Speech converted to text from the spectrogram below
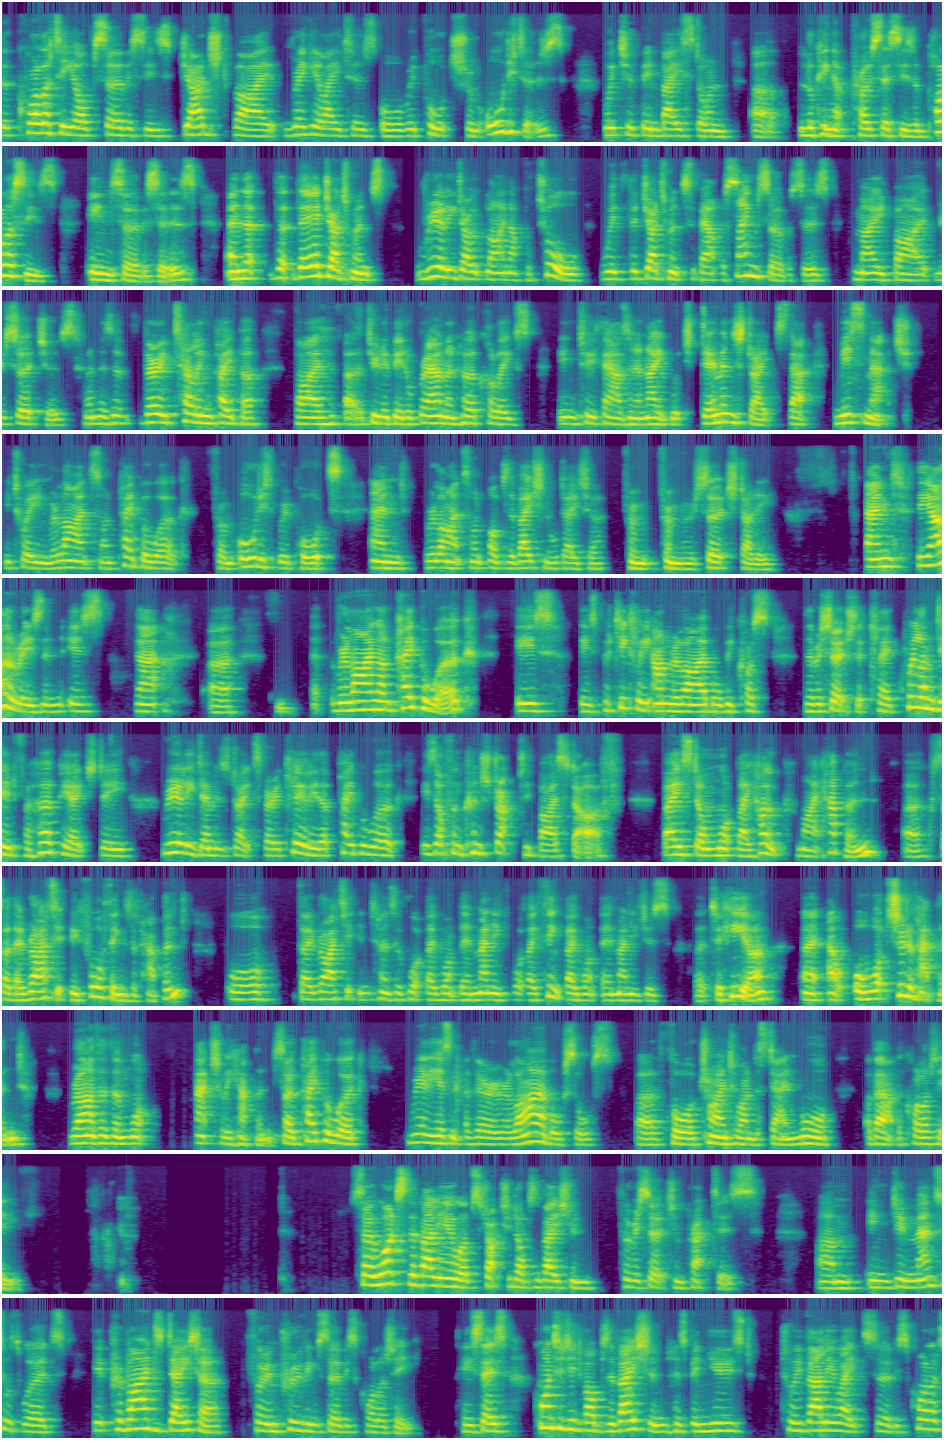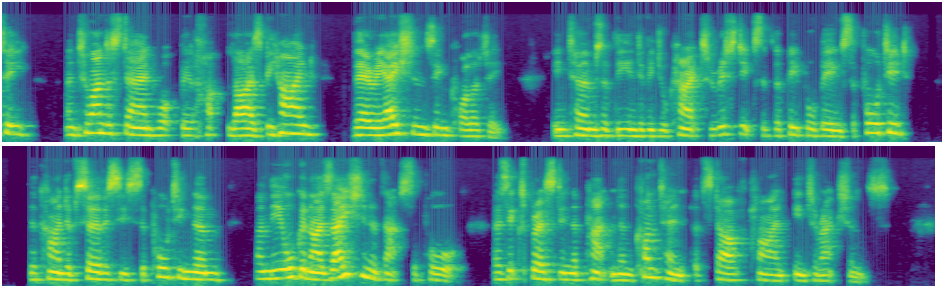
the quality of services judged by regulators or reports from auditors, which have been based on uh, looking at processes and policies in services, and that, that their judgments really don't line up at all with the judgments about the same services made by researchers. And there's a very telling paper by uh, Julia Beadle Brown and her colleagues in 2008, which demonstrates that mismatch between reliance on paperwork from audit reports and reliance on observational data from, from research study. And the other reason is that uh, relying on paperwork is, is particularly unreliable because the research that Claire Quilliam did for her PhD really demonstrates very clearly that paperwork is often constructed by staff based on what they hope might happen. Uh, so they write it before things have happened, or they write it in terms of what they want their manage, what they think they want their managers uh, to hear, uh, or what should have happened, rather than what actually happened. So paperwork really isn't a very reliable source uh, for trying to understand more about the quality. So what's the value of structured observation for research and practice? Um, in Jim Mansell's words, it provides data for improving service quality. He says, quantitative observation has been used to evaluate service quality and to understand what be lies behind variations in quality in terms of the individual characteristics of the people being supported, the kind of services supporting them, and the organisation of that support as expressed in the pattern and content of staff-client interactions.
